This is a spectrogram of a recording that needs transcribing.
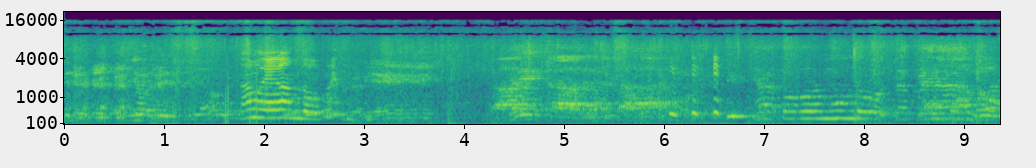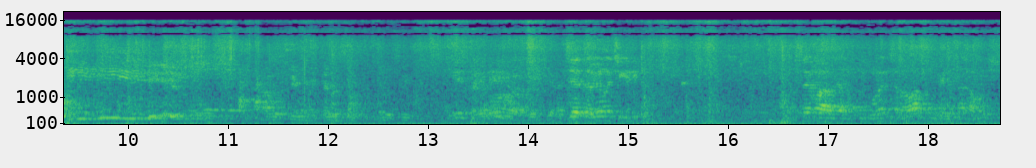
Estamos llegando. Ya todo el mundo está esperando. Sí, avión es chiquitito. Se va, la turbulencia la base, que está la bolsa.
